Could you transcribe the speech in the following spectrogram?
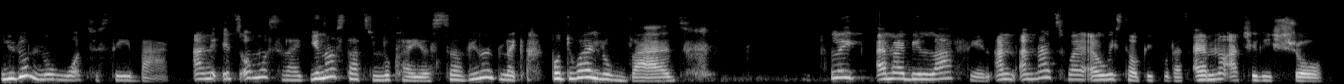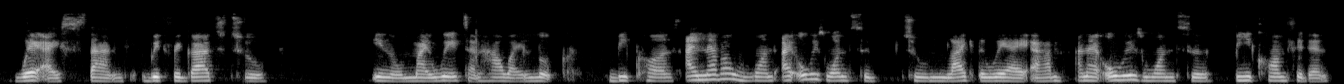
you don't know what to say back. And it's almost like you now start to look at yourself. You're not like, ah, but do I look bad? like I might be laughing, and and that's why I always tell people that I am not actually sure where I stand with regards to, you know, my weight and how I look, because I never want. I always want to to like the way I am, and I always want to be confident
